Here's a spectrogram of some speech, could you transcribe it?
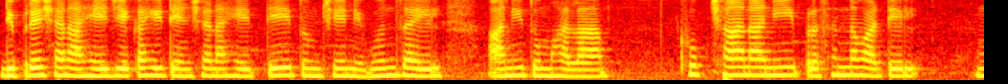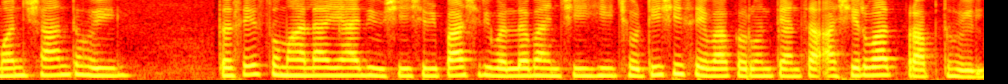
डिप्रेशन आहे जे काही टेन्शन आहे ते तुमचे निघून जाईल आणि तुम्हाला खूप छान आणि प्रसन्न वाटेल. मन शांत होईल. तसेच तुम्हाला या दिवशी श्रीपा श्री वल्लभांची ही छोटीशी सेवा करून त्यांचा आशीर्वाद प्राप्त होईल.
